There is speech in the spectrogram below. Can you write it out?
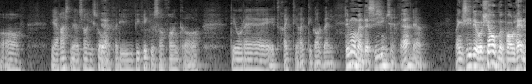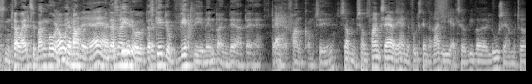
og ja, resten er jo så historie, Ja. fordi vi fik jo så Frank, og det var da et rigtig, rigtig godt valg, Det må man da sige. Ja. ja. Man kan sige, det var sjovt med Paul Hansen. Der var altid mange mål Jo, i de det var kampe. det. Ja, ja, Men der, det var skete lidt- jo, der skete jo virkelig en ændring der, da, da ja. Frank kom til. Ikke? Som, som Frank sagde, det har han jo fuldstændig ret i, altså vi var lose amatører.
